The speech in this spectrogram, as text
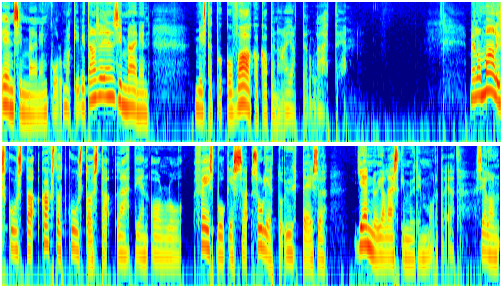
ensimmäinen kulmakivi. Tämä on se ensimmäinen, mistä koko vaakakapina ajattelu lähtee. Meillä on maaliskuusta 2016 lähtien ollut Facebookissa suljettu yhteisö Jenny ja läskimyytin murtajat. Siellä on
